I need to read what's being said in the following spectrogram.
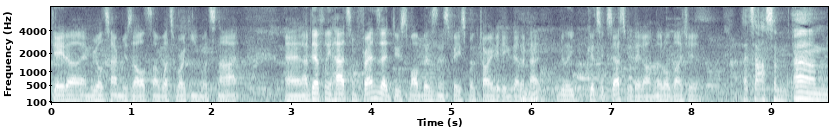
data and real time results on what's working, and what's not. And I've definitely had some friends that do small business Facebook targeting that have had really good success with it on little budget. That's awesome. Um,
